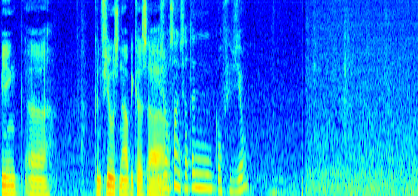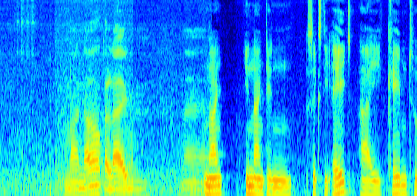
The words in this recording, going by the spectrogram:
being uh, confused now because je uh, ressens une certaine confusion. Mà nó có lại là nine, in 1968 I came to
